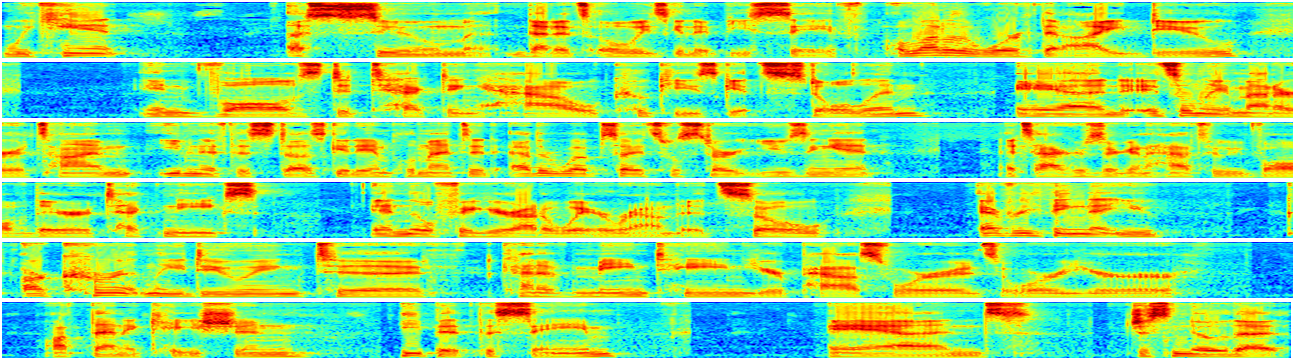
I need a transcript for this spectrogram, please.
we can't assume that it's always going to be safe. A lot of the work that I do involves detecting how cookies get stolen. And it's only a matter of time, even if this does get implemented, other websites will start using it. Attackers are going to have to evolve their techniques and they'll figure out a way around it. So, everything that you are currently doing to kind of maintain your passwords or your authentication, keep it the same. And just know that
